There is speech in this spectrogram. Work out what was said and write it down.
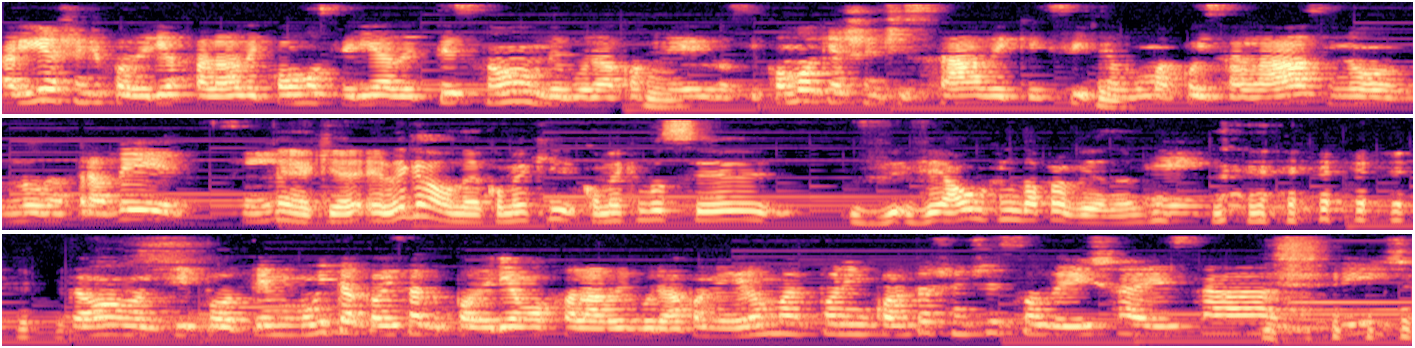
Aí a gente poderia falar de como seria a detecção de buracos Hum. negros e como que a gente sabe que existe Hum. alguma coisa lá se não, não dá para ver. Sim. É, que é, é legal, né? Como é que, como é que você vê algo que não dá pra ver, né? É. Então, tipo, tem muita coisa que poderíamos falar de buraco negro, mas por enquanto a gente só deixa essa deixa,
